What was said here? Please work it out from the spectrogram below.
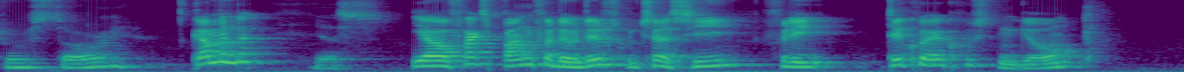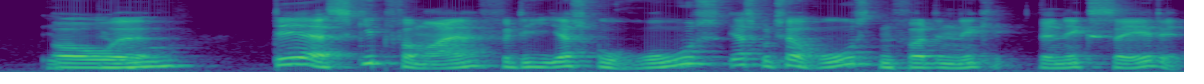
true story. Gør man det? Yes. Jeg var faktisk bange for, at det var det, du skulle til at sige, fordi det kunne jeg ikke huske, den gjorde. Og øh, det er skidt for mig, fordi jeg skulle, rose, jeg skulle til at rose den, for den ikke, den ikke sagde det.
